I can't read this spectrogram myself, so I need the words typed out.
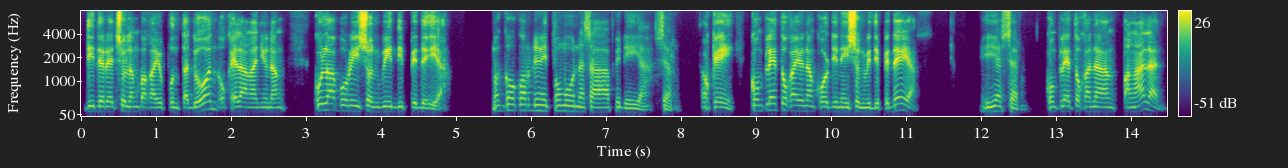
Didiretso lang ba kayo punta doon o kailangan nyo ng collaboration with the PDEA? Magko-coordinate po muna sa PDEA, sir. Okay, kompleto kayo ng coordination with the PDEA. Yes, sir. Kompleto ka ng pangalan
